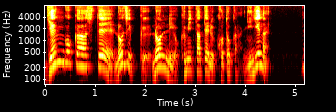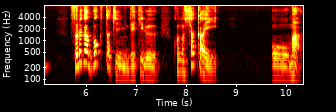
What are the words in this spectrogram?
言語化してロジック論理を組み立てることから逃げない。それが僕たちにできるこの社会をまあ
